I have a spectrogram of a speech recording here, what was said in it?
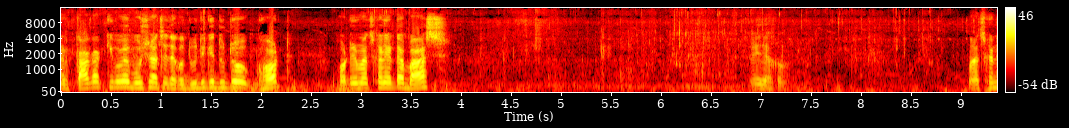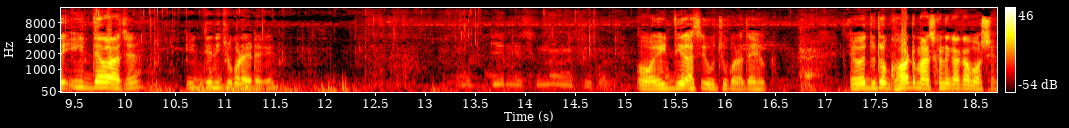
আর কাকা কীভাবে বসে আছে, দেখো, দুদিকে দুটো ঘট, ঘটের মাঝখানে একটা বাস। এই দেখো, মাঝখানে ইট দেওয়া আছে, ইট দিয়ে নিচু করা এটাকে। ও, ইট দিয়ে আছে, উঁচু করা, যাই হোক। এবার দুটো ঘট মাঝখানে কাকা বসে।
